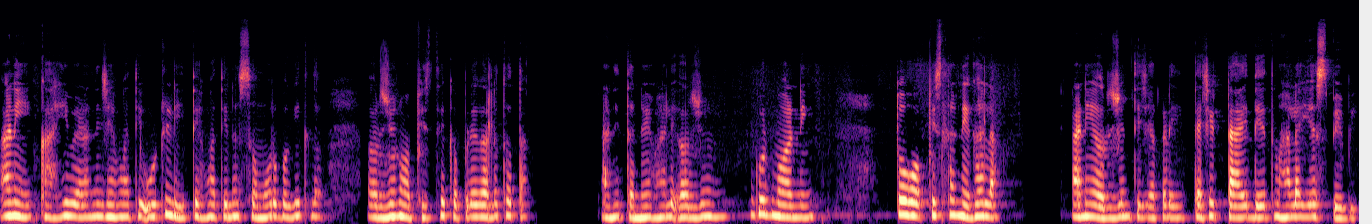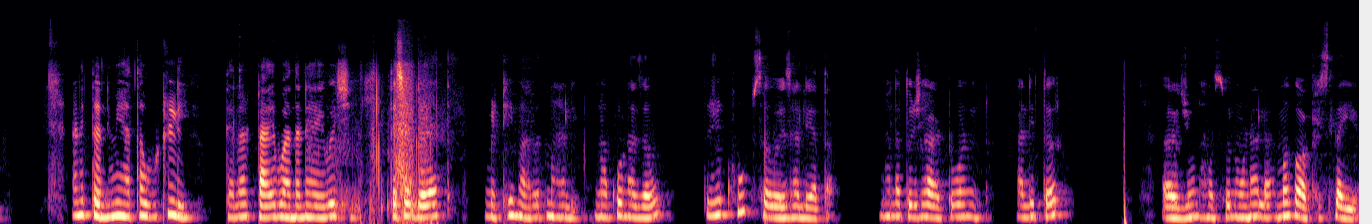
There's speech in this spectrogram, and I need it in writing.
आणि काही वेळाने जेव्हा ती उठली तेव्हा तिनं समोर बघितलं. अर्जुन ऑफिसचे कपडे घालत होता. आणि तन्वी म्हणाली अर्जुन गुड मॉर्निंग तो ऑफिसला निघाला आणि अर्जुन तिच्याकडे त्याची टाय देत म्हणाला यस बेबी आणि तन्वी आता उठली त्याला टाय बांधण्याऐवजी त्याच्या गळ्यात मिठी मारत म्हणाली नको ना जाऊ तुझी खूप सवय झाली आता. मला तुझी आठवण आली तर? अर्जुन हसून म्हणाला मग ऑफिसला ये.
